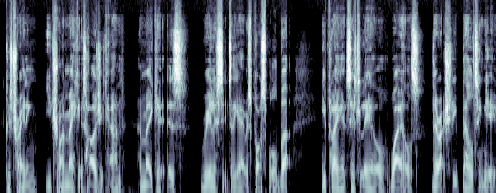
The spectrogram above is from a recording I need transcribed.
because training, you try and make it as hard as you can and make it as realistic to the game as possible. But you play against Italy or Wales, they're actually belting you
